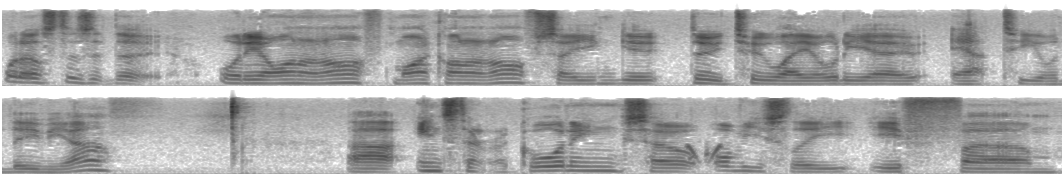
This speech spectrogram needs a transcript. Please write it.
What else does it do? Audio on and off, mic on and off, so you can get, do two-way audio out to your DVR. Uh, instant recording, so obviously if um,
